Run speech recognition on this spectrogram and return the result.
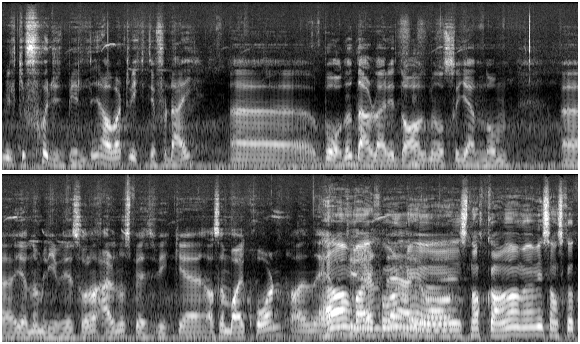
hvilke forbilder har vært viktige for deg? Eh, både der du er i dag, men også gjennom, eh, gjennom livet ditt så langt. Er det noen spesifikke Altså Mike Horn? Ja, Mike Horn har er jo jeg snakket med, men hvis han skal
